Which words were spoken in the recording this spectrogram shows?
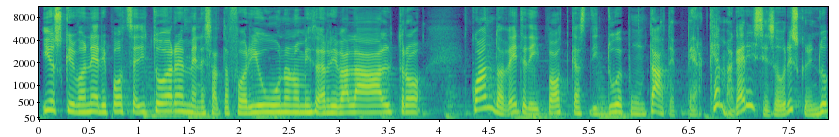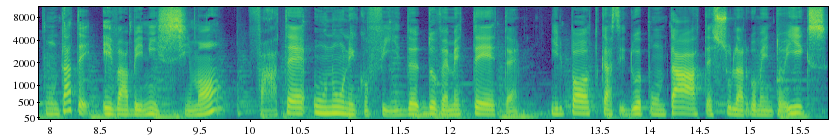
io scrivo Neri Pozzi Editore, me ne salta fuori uno, non mi arriva l'altro. Quando avete dei podcast di due puntate, perché magari si esauriscono in due puntate e va benissimo, fate un unico feed dove mettete il podcast di due puntate sull'argomento X,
